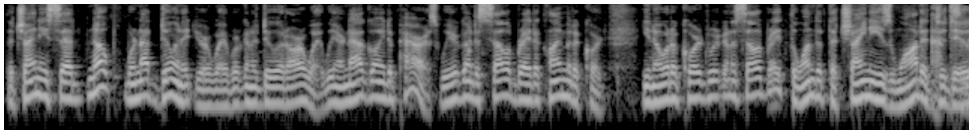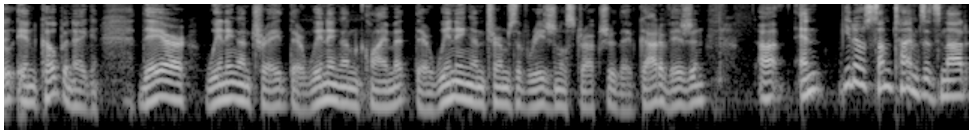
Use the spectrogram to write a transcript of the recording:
The Chinese said, nope, we're not doing it your way. We're going to do it our way. We are now going to Paris. We are going to celebrate a climate accord. You know what accord we're going to celebrate? The one that the Chinese wanted to Absolutely. do in Copenhagen. They are winning on trade. They're winning on climate. They're winning in terms of regional structure. They've got a vision. Uh, and, you know, sometimes it's not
